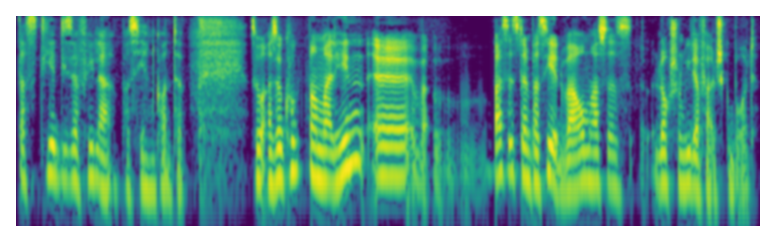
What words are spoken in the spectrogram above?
dass dir dieser Fehler passieren konnte. So, also guckt man mal hin, äh, was ist denn passiert? Warum hast du das Loch schon wieder falsch gebohrt?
